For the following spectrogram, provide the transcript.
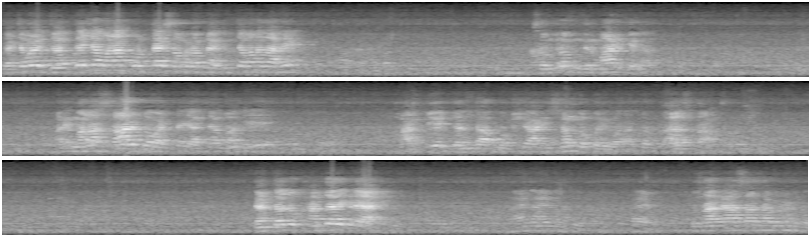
त्याच्यामुळे जनतेच्या मनात कोणताही संभ्रम नाही. तुमच्या मनात आहे? संभ्रम निर्माण केला. आणि मला सारखं वाटतं याच्या मागे भारतीय जनता पक्ष आणि संघ परिवाराचं कारस्थान. त्यांचा जो खासदार इकडे आहे. तो सारखा असा असा म्हणतो.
